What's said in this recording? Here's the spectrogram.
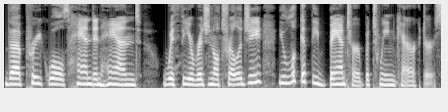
the prequels hand in hand with the original trilogy you look at the banter between characters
